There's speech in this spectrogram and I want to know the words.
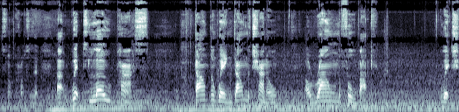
it's not a cross is it that whipped low pass down the wing down the channel around the fullback which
